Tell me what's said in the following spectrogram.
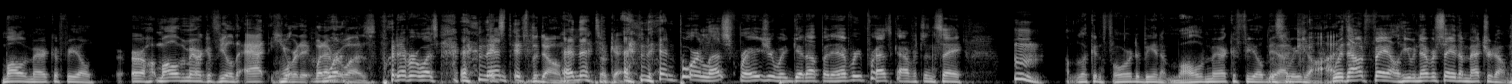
Mall of America Field. or Mall of America Field at Hubert, whatever it was. Whatever it was. And then It's, it's the dome. and then it's okay. And then poor Les Frazier would get up at every press conference and say, "Hmm, I'm looking forward to being at Mall of America Field this Yeah, week. God. Without fail. He would never say the Metrodome.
